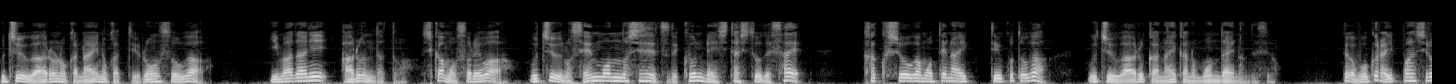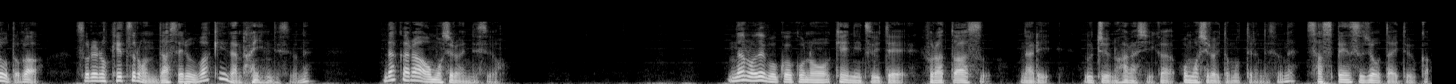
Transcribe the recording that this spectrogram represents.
宇宙があるのかないのかっていう論争が、未だにあるんだと。しかもそれは宇宙の専門の施設で訓練した人でさえ、確証が持てないっていうことが宇宙があるかないかの問題なんですよ。だから僕ら一般素人がそれの結論出せるわけがないんですよね。だから面白いんですよ。なので僕はこの件についてフラットアースなり宇宙の話が面白いと思ってるんですよね。サスペンス状態というか。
